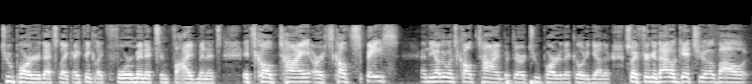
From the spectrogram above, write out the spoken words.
two parter that's like I think like four minutes and five minutes. It's called time or it's called space and the other one's called time, but there are two parter that go together. So I figured that'll get you about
